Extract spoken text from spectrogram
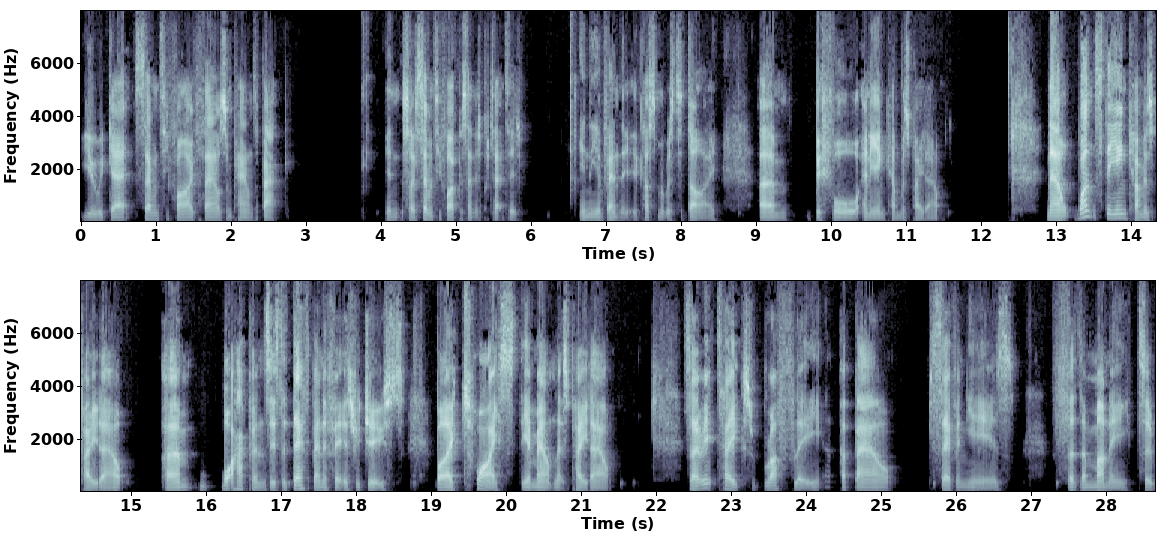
you would get seventy five thousand pounds back. In so seventy five percent is protected in the event that your customer was to die um, before any income was paid out. Now, once the income is paid out, um, what happens is the death benefit is reduced by twice the amount that's paid out. So it takes roughly about seven years for the money to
